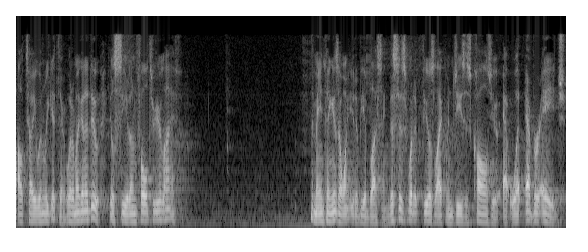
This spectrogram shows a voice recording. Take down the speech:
I'll tell you when we get there. What am I going to do? You'll see it unfold through your life. The main thing is, I want you to be a blessing. This is what it feels like when Jesus calls you at whatever age.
